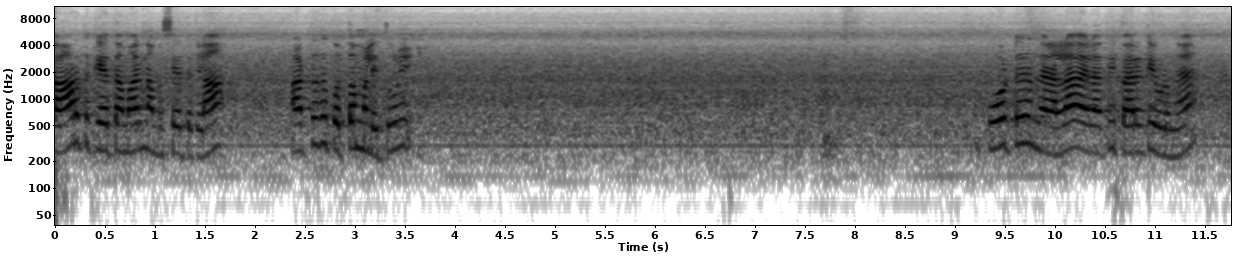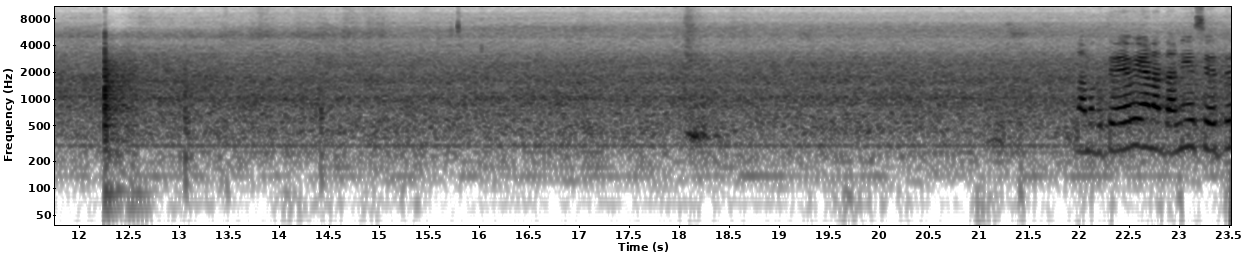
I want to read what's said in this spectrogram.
காரத்துக்கு ஏற்ற மாதிரி நம்ம சேர்த்துக்கலாம். அடுத்தது கொத்தமல்லி தூள். போட்டு இந்த நல்லா எல்லாத்தையும் பரட்டி விடுங்க. நமக்கு தேவையான தண்ணியை சேர்த்து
